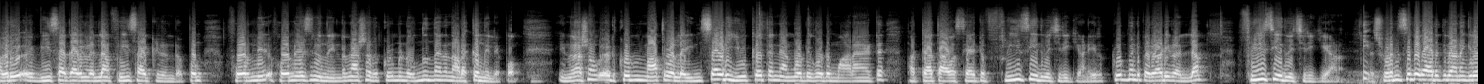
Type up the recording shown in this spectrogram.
അവർ വിസ കാര്യങ്ങളെല്ലാം ഫ്രീസ് ആക്കിയിട്ടുണ്ട്. അപ്പം ഫോറിനേ ഫോറിനേഴ്സിനൊന്നും ഇന്റർനാഷണൽ റിക്രൂട്ട്മെന്റ് ഒന്നും തന്നെ നടക്കുന്നില്ല ഇപ്പം. ഇന്റർനാഷണൽ റിക്രൂട്ട്മെന്റ് മാത്രമല്ല ഇൻസൈഡ് യു കെ തന്നെ അങ്ങോട്ടും ഇങ്ങോട്ടും മാറാനായിട്ട് പറ്റാത്ത അവസ്ഥയായിട്ട് ഫ്രീസ് ചെയ്ത് വെച്ചിരിക്കുകയാണ്. ഈ റിക്രൂട്ട്മെന്റ് പരിപാടികളെല്ലാം ഫ്രീസ് ചെയ്ത് വെച്ചിരിക്കുകയാണ്. സ്റ്റുഡൻസിന്റെ കാര്യത്തിലാണെങ്കിൽ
